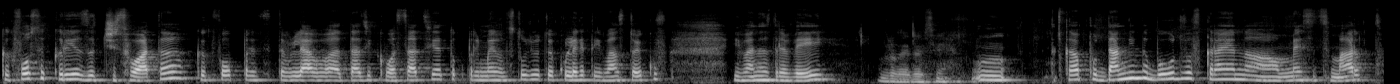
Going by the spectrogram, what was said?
какво се крие за числата? Какво представлява тази класация? Тук при мен в студиото е колегата Иван Стойков. Ивана, здравей! Здравей, да си! така, по данни на БУД в края на месец март,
